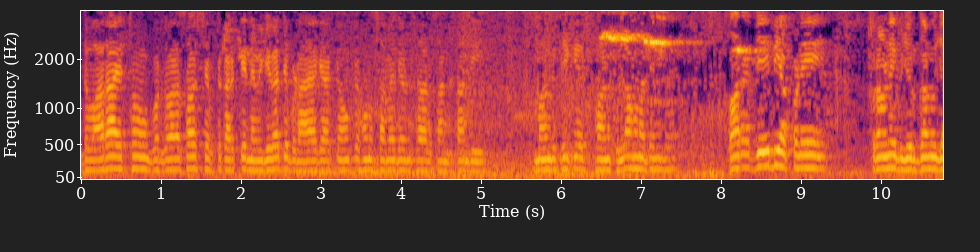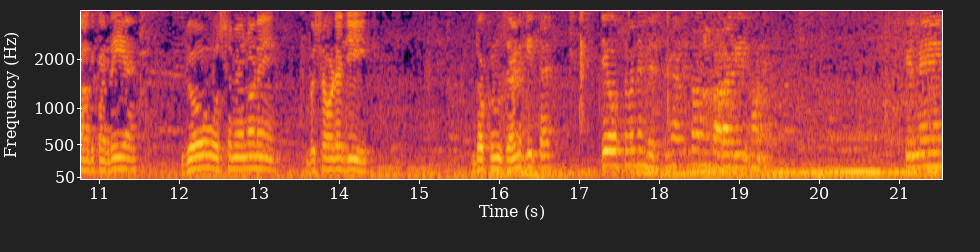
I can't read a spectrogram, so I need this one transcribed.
ਦੁਬਾਰਾ ਇੱਥੋਂ ਗੁਰਦੁਆਰਾ ਸਾਹਿਬ ਸ਼ਿਫਟ ਕਰਕੇ ਨਵੀਂ ਜਗ੍ਹਾ ਤੇ ਬਣਾਇਆ ਗਿਆ, ਕਿਉਂਕਿ ਹੁਣ ਸਮੇਂ ਦੇ ਅਨੁਸਾਰ ਸੰਗਤਾਂ ਦੀ ਮੰਗ ਸੀ ਕਿ ਸਥਾਨ ਖੁੱਲਾ ਹੋਣਾ ਚਾਹੀਦਾ ਹੈ। ਪਰ ਅਜੇ ਵੀ ਆਪਣੇ ਪੁਰਾਣੇ ਬਜ਼ੁਰਗਾਂ ਨੂੰ ਯਾਦ ਕਰ ਰਹੀ ਹੈ, ਜੋ ਉਸ ਸਮੇਂ ਉਹਨਾਂ ਨੇ ਵਿਛੋੜੇ ਦੀ ਦੁੱਖ ਨੂੰ ਸਹਿਣ ਕੀਤਾ ਹੈ ਤੇ ਉਸ ਸਮੇਂ ਦੇ ਮਿਸਤਰੀਆਂ ਦੇ ਤੁਹਾਨੂੰ ਕਾਰਾਗੀਰ ਦਿਖਾਉਣੇ ਕਿੰਨੇ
